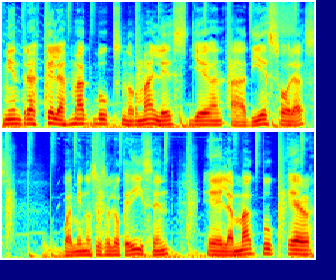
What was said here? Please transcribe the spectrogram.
mientras que las MacBooks normales llegan a 10 horas, o al menos eso es lo que dicen. Eh, la MacBook Air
